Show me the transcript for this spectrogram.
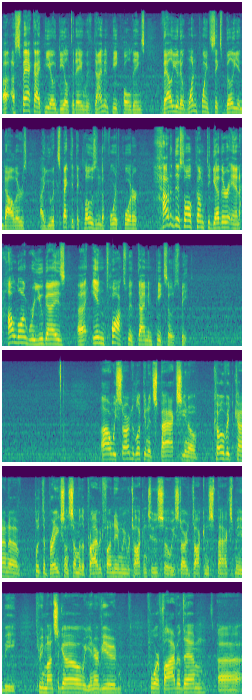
uh, a SPAC IPO deal today with Diamond Peak Holdings, valued at $1.6 billion. Uh, you expect it to close in the fourth quarter. How did this all come together, and how long were you guys uh, in talks with Diamond Peak, so to speak? Uh, we started looking at SPACs. You know, COVID kind of put the brakes on some of the private funding we were talking to, so we started talking to SPACs maybe three months ago. We interviewed four or five of them. Uh,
